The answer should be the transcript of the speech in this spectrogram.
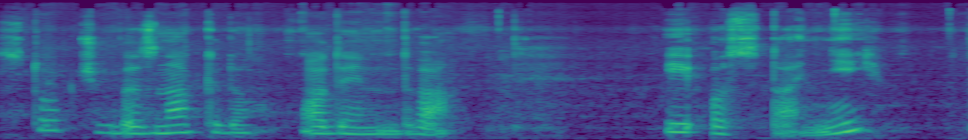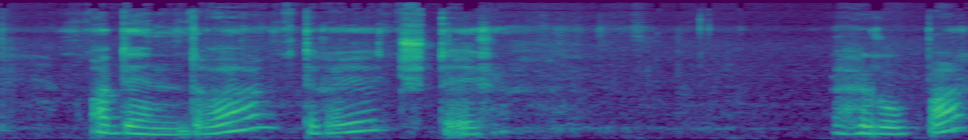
Стовпчик без накиду, 1, 2. І останній. 1, 2, 3, 4. Група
